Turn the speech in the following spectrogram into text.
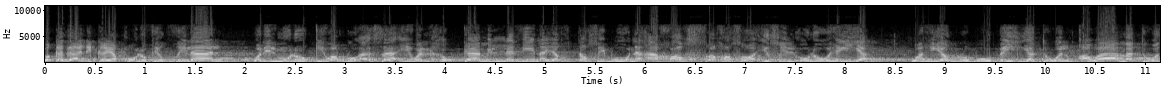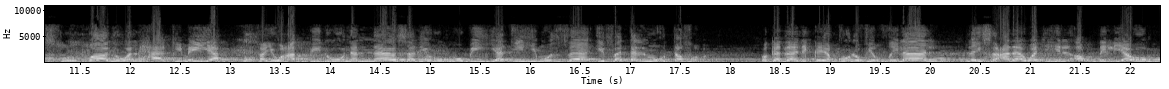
وكذلك يقول في الظلال وللملوك والرؤساء والحكام الذين يغتصبون أخص خصائص الألوهية وهي الربوبية والقوامة والسلطان والحاكمية فيعبدون الناس لربوبيتهم الزائفة المغتصبة. وكذلك يقول في الظلال ليس على وجه الأرض اليوم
